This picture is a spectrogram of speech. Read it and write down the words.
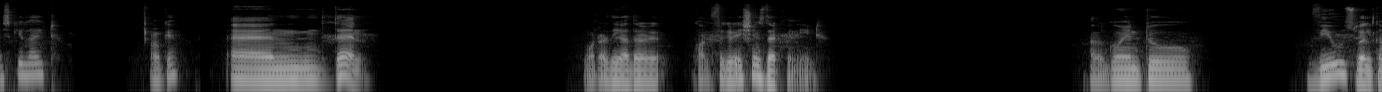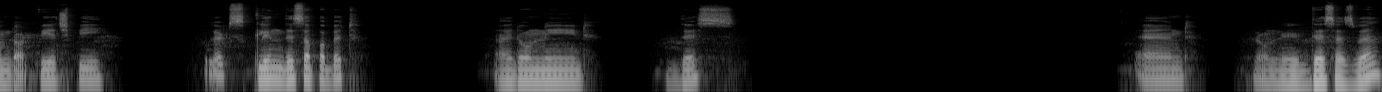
SQLite. Okay. And then what are the other configurations that we need? I'll go into views welcome.php. Let's clean this up a bit. I don't need this and don't need this as well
